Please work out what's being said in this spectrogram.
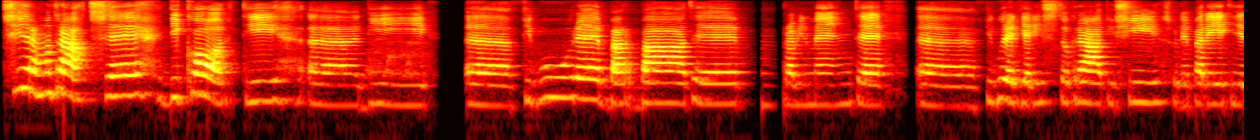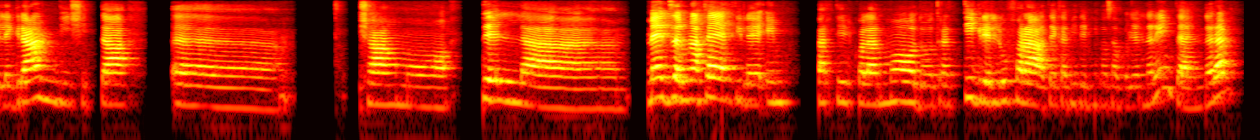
c'erano tracce di corti, eh, di eh, figure barbate, probabilmente eh, figure di aristocratici sulle pareti delle grandi città, eh, diciamo, della mezza luna fertile in particolar modo tra Tigre e Lufarate, capitemi cosa voglio andare a intendere,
